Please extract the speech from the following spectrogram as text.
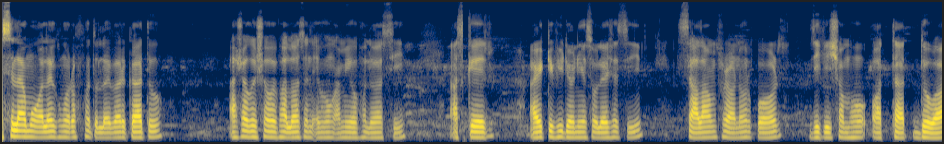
আসসালামু আলাইকুম রহমতুল্লাহ বারকাত। আশা করি সবাই ভালো আছেন এবং আমিও ভালো আছি। আজকের আরেকটি ভিডিও নিয়ে চলে এসেছি। সালাম ফেরানোর পর জিকির সমূহ অর্থাৎ দোয়া।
